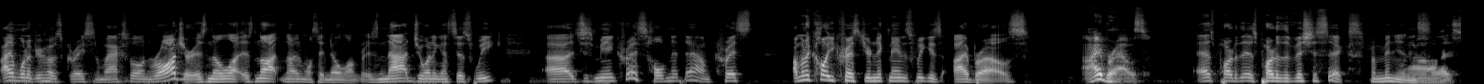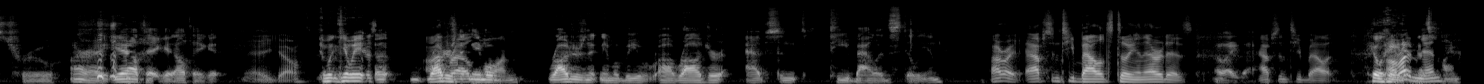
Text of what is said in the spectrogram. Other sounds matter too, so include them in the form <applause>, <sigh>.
I'm one of your hosts, Grayson Maxwell, and Roger is no lo- is not. No, I won't say no longer is not joining us this week. Uh, it's just me and Chris holding it down. Chris, I'm gonna call you Chris. Your nickname this week is Eyebrows, eyebrows. as part of the, as part of the Vicious Six from Minions. Oh, that's true. All right, yeah, I'll take it. I'll take it. There you go. Can we? Can we? Uh, Roger's Eyebrows nickname. Will, on. Roger's nickname will be uh, Roger Absentee Ballad Stillion. All right, absentee ballot stillion. There it is. I like that. Absentee ballot. He'll hate All right, it. That's man.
